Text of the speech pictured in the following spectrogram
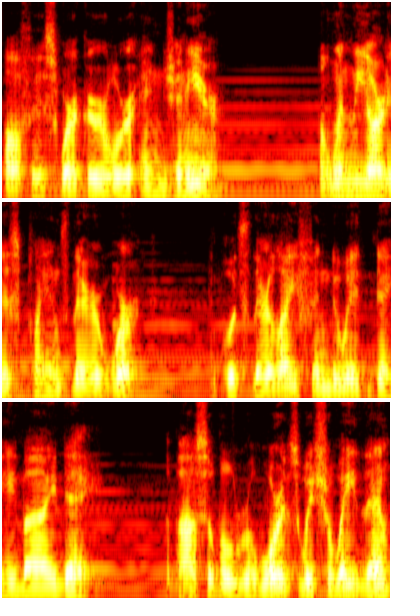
office worker, or engineer. But when the artist plans their work and puts their life into it day by day, the possible rewards which await them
